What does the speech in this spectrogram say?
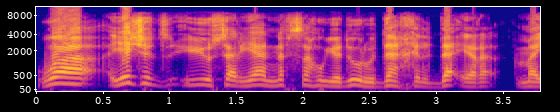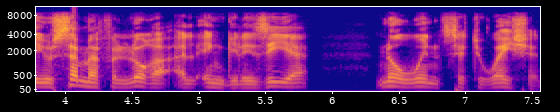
ويجد يوسريان نفسه يدور داخل دائرة ما يسمى في اللغة الإنجليزية no win situation.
